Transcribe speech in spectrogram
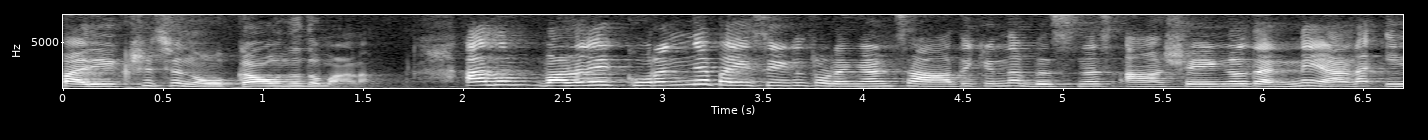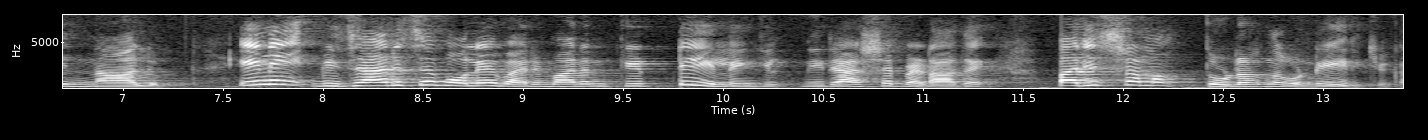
പരീക്ഷിച്ച് നോക്കാവുന്നതുമാണ്. അതും വളരെ കുറഞ്ഞ പൈസയിൽ തുടങ്ങാൻ സാധിക്കുന്ന ബിസിനസ് ആശയങ്ങൾ തന്നെയാണ് ഈ നാലും. ഇനി വിചാരിച്ച പോലെ വരുമാനം കിട്ടിയില്ലെങ്കിൽ നിരാശപ്പെടാതെ പരിശ്രമം തുടർന്നുകൊണ്ടേയിരിക്കുക.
